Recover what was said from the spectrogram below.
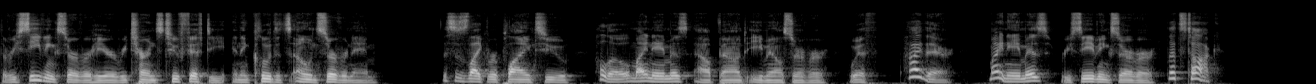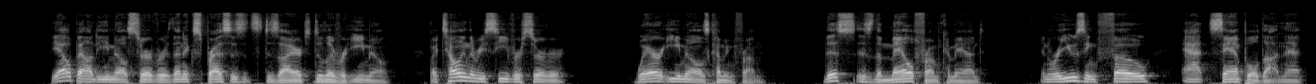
the receiving server here returns 250 and includes its own server name. This is like replying to, hello, my name is outbound email server with, hi there, my name is receiving server, let's talk. The outbound email server then expresses its desire to deliver email by telling the receiver server where email is coming from. This is the mail from command, and we're using foo at sample.net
